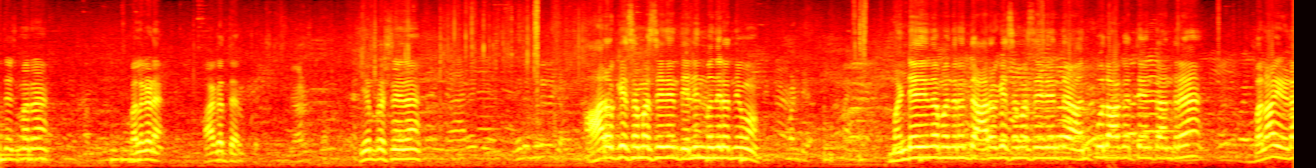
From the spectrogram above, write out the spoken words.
ಹೋಯ್ತು ಯಜಮಾನ್ರೆ? ಬಲಗಡೆ. ಆಗತ್ತೆ. ಏನು ಪ್ರಶ್ನೆ ಇದೆ? ಆರೋಗ್ಯ ಸಮಸ್ಯೆ ಇದೆ ಅಂತ ಎಲ್ಲಿಂದ ಬಂದಿರೋದು ನೀವು? ಮಂಡ್ಯದಿಂದ ಬಂದಿರೋಂಥ ಆರೋಗ್ಯ ಸಮಸ್ಯೆ ಇದೆ ಅಂತ ಅನುಕೂಲ ಆಗುತ್ತೆ ಅಂತ ಅಂದರೆ ಬಲ, ಎಡ,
